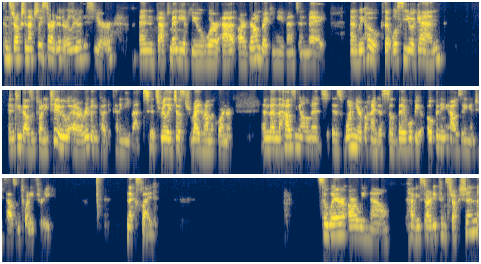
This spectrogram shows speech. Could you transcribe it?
Construction actually started earlier this year. And in fact, many of you were at our groundbreaking event in May. And we hope that we'll see you again in 2022 at our ribbon cut cutting event. It's really just right around the corner. And then the housing element is one year behind us, so they will be opening housing in 2023. Next slide. So where are we now? Having started construction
